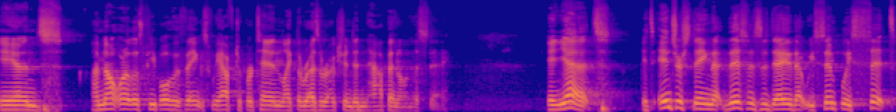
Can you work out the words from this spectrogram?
and I'm not one of those people who thinks we have to pretend like the resurrection didn't happen on this day. And yet, it's interesting that this is the day that we simply sit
